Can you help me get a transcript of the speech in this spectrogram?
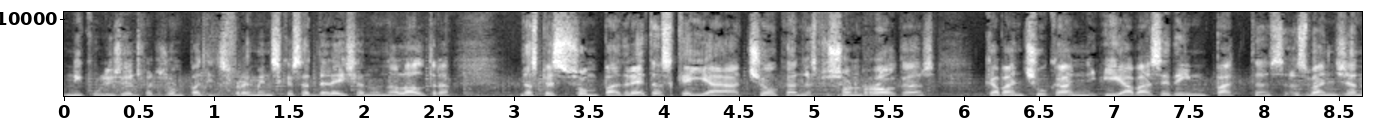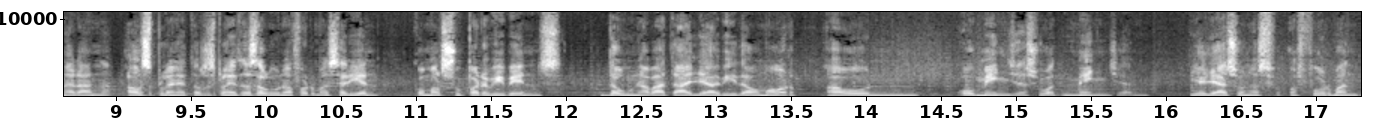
ni col·lisions, perquè són petits fragments que s'adhereixen un a l'altre. Després són pedretes que ja xoquen, després són roques que van xocant i a base d'impactes es van generant els planetes. Els planetes d'alguna forma serien com els supervivents d'una batalla a vida o mort, a on o menges o et mengen. I allà és on es formen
